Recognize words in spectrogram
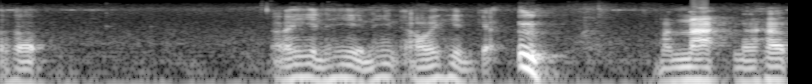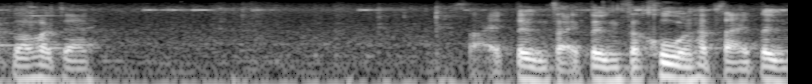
นะครับ เอาให้เห็นให้เห็นให้เอาให้เห็นกันอึมันหนักนะครับต้องเข้าใจ สายตึงสายตึงสักครู่นะครับ สายตึง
